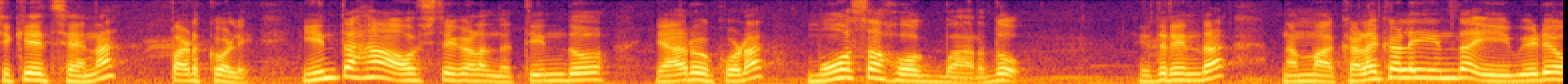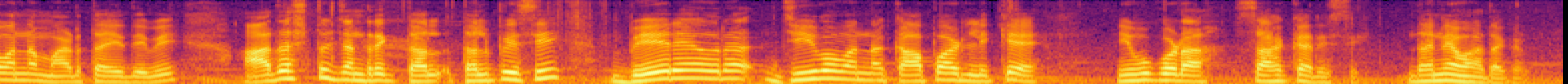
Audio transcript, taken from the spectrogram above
ಚಿಕಿತ್ಸೆಯನ್ನು ಪಡ್ಕೊಳ್ಳಿ. ಇಂತಹ ಔಷಧಿಗಳನ್ನು ತಿಂದು ಯಾರೂ ಕೂಡ ಮೋಸ ಹೋಗಬಾರ್ದು. ಇದರಿಂದ ನಮ್ಮ ಕಳಕಳಿಯಿಂದ ಈ ವಿಡಿಯೋವನ್ನು ಮಾಡ್ತಾ ಇದ್ದೀವಿ. ಆದಷ್ಟು ಜನರಿಗೆ ತಲ್, ತಲುಪಿಸಿ, ಬೇರೆಯವರ ಜೀವವನ್ನು ಕಾಪಾಡಲಿಕ್ಕೆ ನೀವು ಕೂಡ ಸಹಕರಿಸಿ. ಧನ್ಯವಾದಗಳು.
